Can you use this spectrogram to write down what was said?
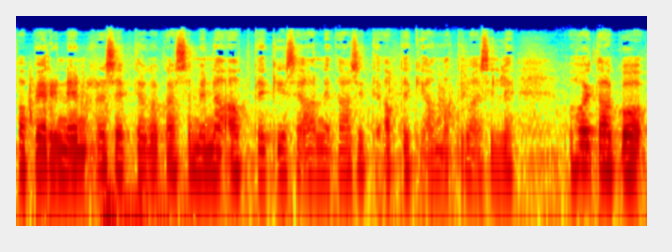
paperinen resepti, jonka kanssa mennään apteekkiin. Se annetaan sitten apteekin ammattilaisille. Hoitaako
